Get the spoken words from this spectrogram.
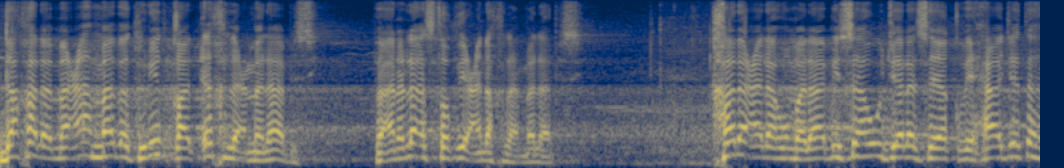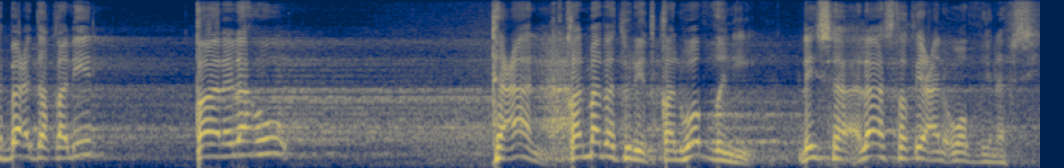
دخل معه ماذا تريد؟ قال اخلع ملابسي. فأنا لا أستطيع أن أخلع ملابسي. خلع له ملابسه جلس يقضي حاجته. بعد قليل قال له تعال. قال ماذا تريد؟ قال وضني. ليس لا أستطيع أن أوضي نفسي.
